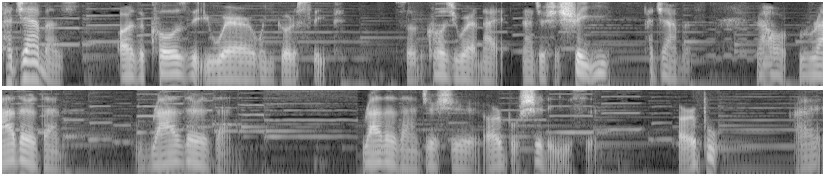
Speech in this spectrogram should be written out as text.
Pajamas are the clothes that you wear when you go to sleep. So the clothes you wear at night, 那就是睡衣 pajamas. 然后 rather than rather than rather than 就是而不是的意思，而不，right?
